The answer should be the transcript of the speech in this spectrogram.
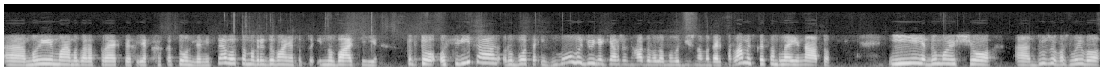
Е, Ми маємо зараз проекти як хакатон для місцевого самоврядування, тобто інновації, тобто освіта, робота із молоддю, як я вже згадувала, молодіжна модель парламентської асамблеї НАТО. І я думаю, що е, дуже важливо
